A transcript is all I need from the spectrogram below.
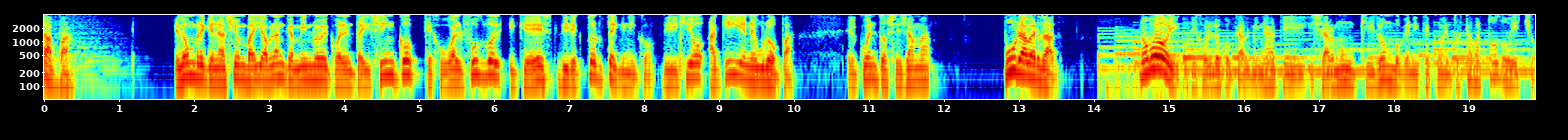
Tapa, el hombre que nació en Bahía Blanca en 1945, que jugó al fútbol y que es director técnico, dirigió aquí en Europa. El cuento se llama Pura Verdad. No voy, dijo el loco Carminati y se armó un quilombo que ni te cuento. Estaba todo hecho.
